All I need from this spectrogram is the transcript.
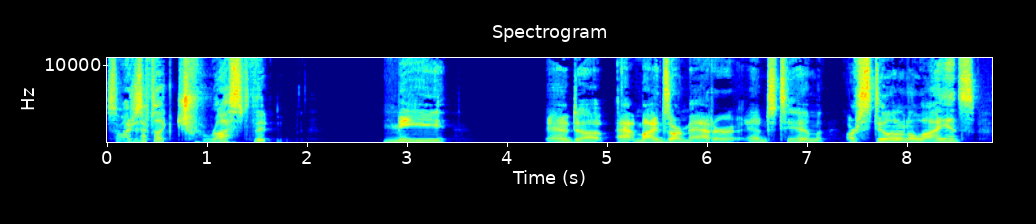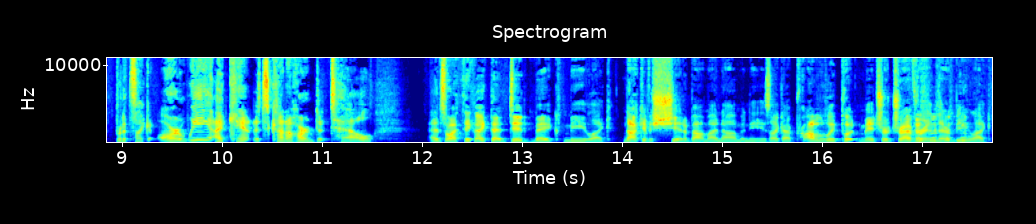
So I just have to like trust that me and uh at Minds Are Matter and Tim are still in an alliance, but it's like are we? I can't it's kind of hard to tell. And so I think like that did make me like not give a shit about my nominees. Like I probably put Mitch or Trevor in there being like,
